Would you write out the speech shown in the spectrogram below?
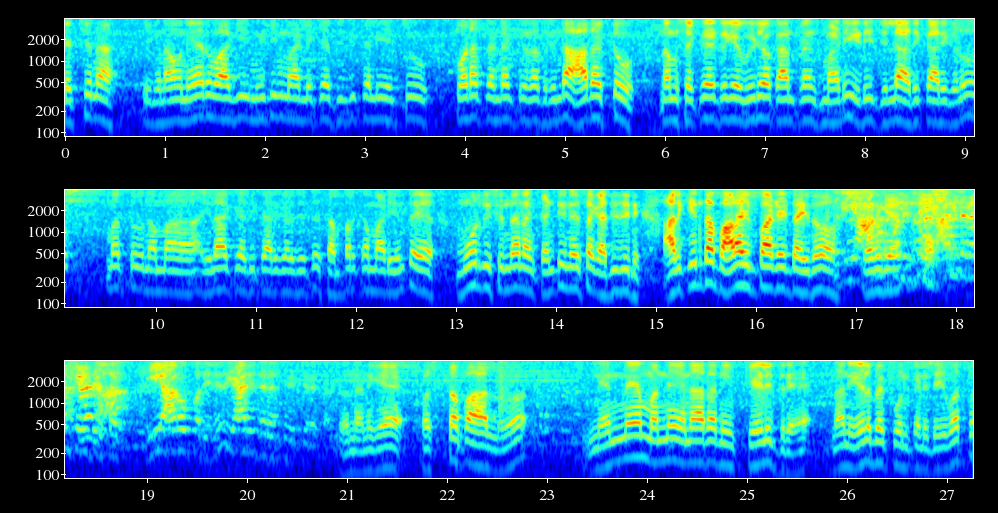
ಹೆಚ್ಚಿನ ಈಗ ನಾವು ನೇರವಾಗಿ ಮೀಟಿಂಗ್ ಮಾಡಲಿಕ್ಕೆ ಫಿಸಿಕಲಿ ಹೆಚ್ಚು ಕೋಡ್ ಆಫ್ ಕಂಡಕ್ಟ್ ಇರೋದ್ರಿಂದ ಆದಷ್ಟು ನಮ್ಮ ಸೆಕ್ರೆಟ್ರಿಗೆ ವಿಡಿಯೋ ಕಾನ್ಫರೆನ್ಸ್ ಮಾಡಿ ಇಡೀ ಜಿಲ್ಲಾ ಅಧಿಕಾರಿಗಳು ಮತ್ತು ನಮ್ಮ ಇಲಾಖೆ ಅಧಿಕಾರಿಗಳ ಜೊತೆ ಸಂಪರ್ಕ ಮಾಡಿ ಅಂತ ಮೂರು ದಿವಸದಿಂದ ನಾನು ಕಂಟಿನ್ಯೂಸ್ ಆಗಿ ಅದಿದ್ದೀನಿ. ಅದಕ್ಕಿಂತ ಭಾಳ ಇಂಪಾರ್ಟೆಂಟ್ ಇದು ನನಗೆ. ನನಗೆ ಫಸ್ಟ್ ಆಫ್ ಆಲ್ ನಿನ್ನೆ ಮೊನ್ನೆ ಏನಾರ ನೀವು ಕೇಳಿದರೆ ನಾನು ಹೇಳಬೇಕು ಅಂದ್ಕೊಂಡಿದ್ದೆ ಇವತ್ತು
